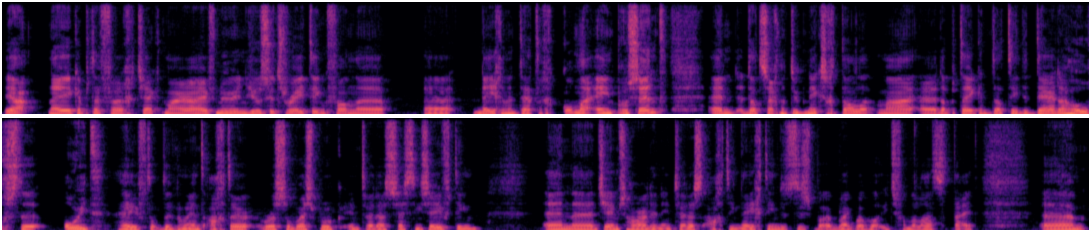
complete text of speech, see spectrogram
Ja, nee, ik heb het even gecheckt, maar hij heeft nu een usage rating van uh, 39,1%. En dat zegt natuurlijk niks getallen, maar dat betekent dat hij de derde hoogste ooit heeft op dit moment. Achter Russell Westbrook in 2016-17. En uh, James Harden in 2018-19. Dus het is blijkbaar ook wel iets van de laatste tijd. Um,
